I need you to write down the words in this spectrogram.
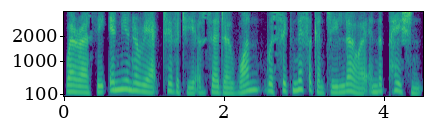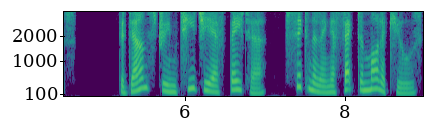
whereas the immunoreactivity of ZO1 was significantly lower in the patients. The downstream TGF beta, signaling effector molecules,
